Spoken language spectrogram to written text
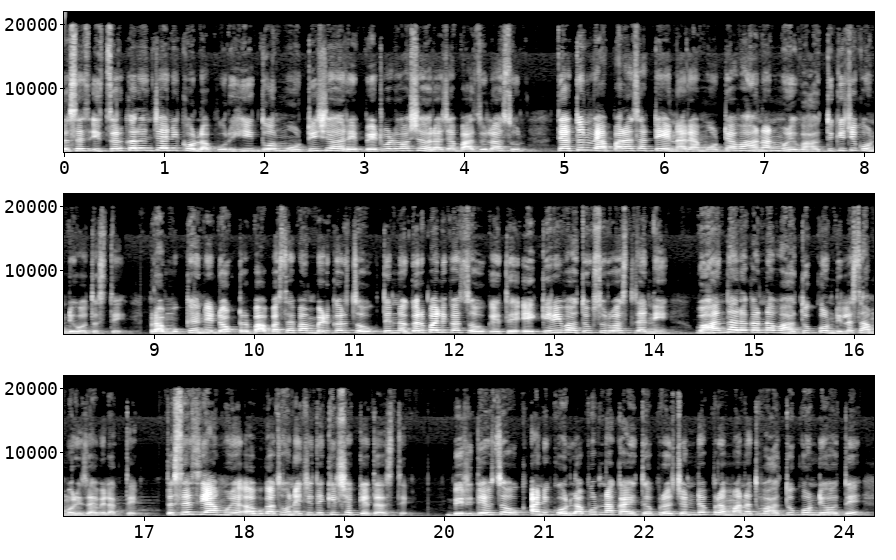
तसेच इचलकरंजी आणि कोल्हापूर ही दोन मोठी शहरे पेठवडगाव शहराच्या बाजूला असून त्यातून व्यापारासाठी येणाऱ्या मोठ्या वाहनांमुळे वाहतुकीची कोंडी होत असते. प्रामुख्याने डॉक्टर बाबासाहेब आंबेडकर चौक ते नगरपालिका चौक येथे एकेरी वाहतूक सुरू असल्याने वाहनधारकांना वाहतूक कोंडीला सामोरे जावे लागते. तसेच यामुळे अपघात होण्याची देखील शक्यता असते. बिरदेव चौक आणि कोल्हापूर नाका इथं प्रचंड प्रमाणात वाहतूक कोंडी होते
